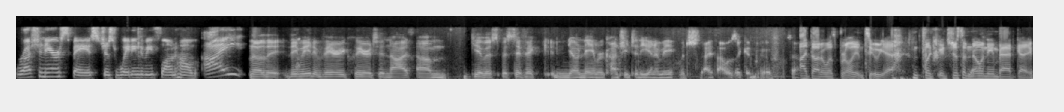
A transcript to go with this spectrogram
Russian airspace, just waiting to be flown home. I no, they they made it very clear to not um, give a specific you know name or country to the enemy, which I thought was a good move. So. I thought it was brilliant too, yeah. It's like it's just a no name bad guy.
